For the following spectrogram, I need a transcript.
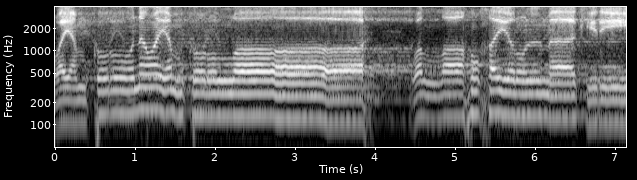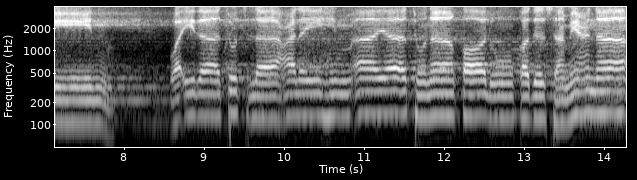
ويمكرون ويمكر الله والله خير الماكرين. وإذا تتلى عليهم آياتنا قالوا قد سمعنا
